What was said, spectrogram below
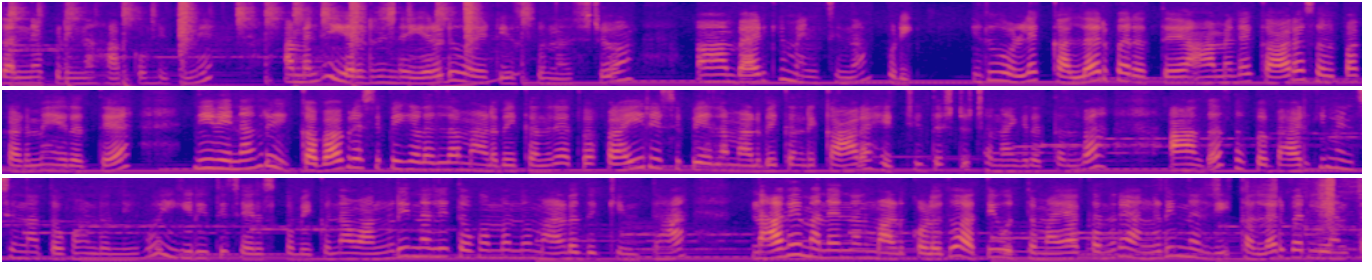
ಧನಿಯಾ ಪುಡಿನ ಹಾಕ್ಕೊಂಡಿದ್ದೀನಿ. ಆಮೇಲೆ ಎರಡರಿಂದ ಎರಡೂವರೆ ಟೀ ಸ್ಪೂನಷ್ಟು ಬ್ಯಾಡಗಿ ಮೆಣಸಿನ ಪುಡಿ. ಇದು ಒಳ್ಳೆ ಕಲರ್ ಬರುತ್ತೆ, ಆಮೇಲೆ ಖಾರ ಸ್ವಲ್ಪ ಕಡಿಮೆ ಇರುತ್ತೆ. ನೀವೇನಾದರೂ ಈ ಕಬಾಬ್ ರೆಸಿಪಿಗಳೆಲ್ಲ ಮಾಡಬೇಕಂದ್ರೆ ಅಥವಾ ಫ್ರೈ ರೆಸಿಪಿ ಎಲ್ಲ ಮಾಡಬೇಕಂದ್ರೆ ಖಾರ ಹೆಚ್ಚಿದ್ದಷ್ಟು ಚೆನ್ನಾಗಿರುತ್ತಲ್ವ? ಆಗ ಸ್ವಲ್ಪ ಬಾಡಿಗೆ ಮೆಣಸನ್ನ ತೊಗೊಂಡು ನೀವು ಈ ರೀತಿ ಸೇರಿಸ್ಕೋಬೇಕು. ನಾವು ಅಂಗಡಿನಲ್ಲಿ ತೊಗೊಂಬಂದು ಮಾಡೋದಕ್ಕಿಂತ ನಾವೇ ಮನೆಯಲ್ಲಿ ಮಾಡ್ಕೊಳ್ಳೋದು ಅತಿ ಉತ್ತಮ. ಯಾಕಂದರೆ ಅಂಗಡಿನಲ್ಲಿ ಕಲರ್ ಬರಲಿ ಅಂತ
